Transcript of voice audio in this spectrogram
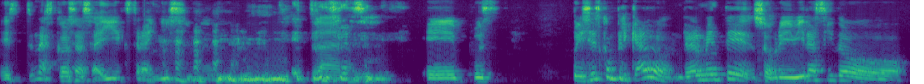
Este, unas cosas ahí extrañísimas. Entonces, eh, pues, pues es complicado. Realmente sobrevivir ha sido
